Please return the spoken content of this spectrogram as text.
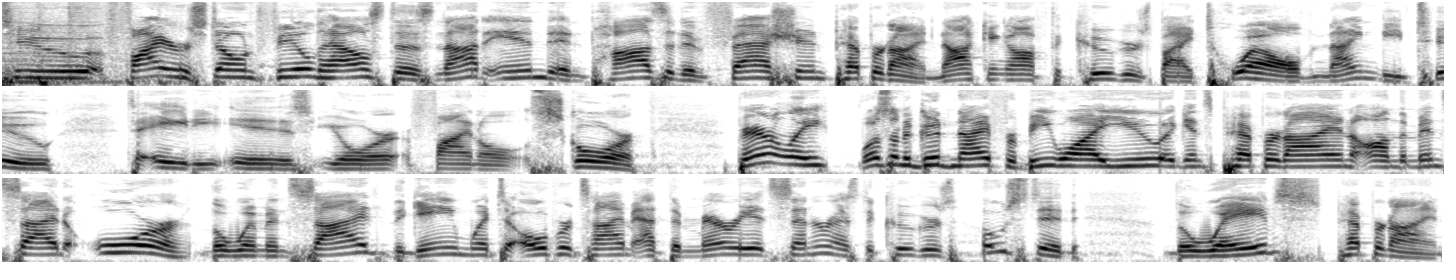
to Firestone Fieldhouse does not end in positive fashion. Pepperdine knocking off the Cougars by 12, 92 to 80 is your final score. Apparently, wasn't a good night for BYU against Pepperdine on the men's side or the women's side. The game went to overtime at the Marriott Center as the Cougars hosted the Waves. Pepperdine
